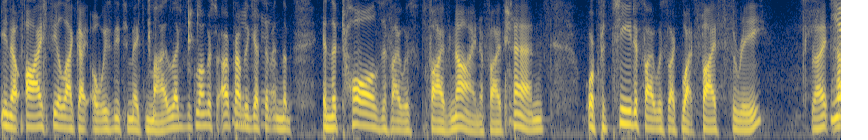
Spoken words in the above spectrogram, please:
You know, I feel like I always need to make my legs look longer, so I'd probably get them in the in the talls if I was 5'9 or 5'10 or petite if I was like what, 5'3? Right? How-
